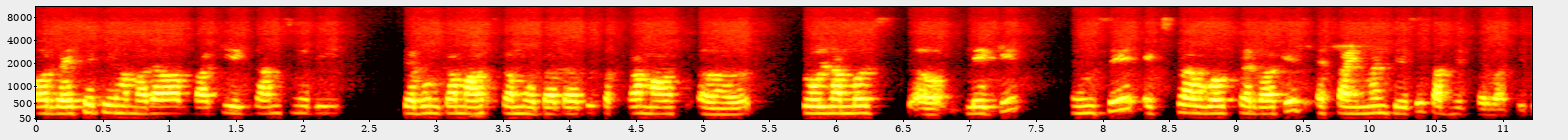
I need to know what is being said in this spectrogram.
और वैसे फिर हमारा बाकी एग्ज़ाम्स में भी जब उनका मार्क्स कम होता था तो सबका मार्क्स रोल नंबर्स लेके उनसे एक्स्ट्रा वर्क करवा के असाइनमेंट जैसे सबमिट करवाते थे।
